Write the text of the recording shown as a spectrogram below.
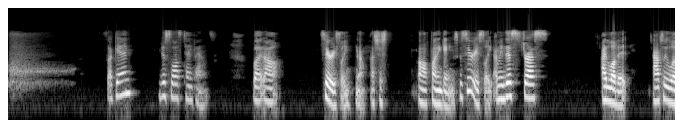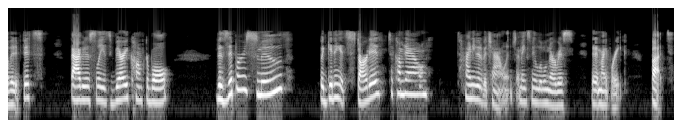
suck in, you just lost 10 pounds. But, uh, seriously, no, that's just, uh, fun and games. But seriously, I mean, this dress, I love it. Absolutely love it. It fits fabulously. It's very comfortable. The zipper is smooth, but getting it started to come down, tiny bit of a challenge. That makes me a little nervous that it might break. But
